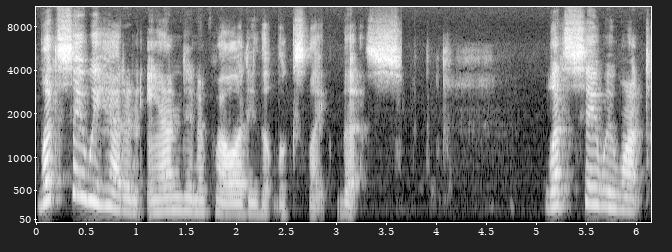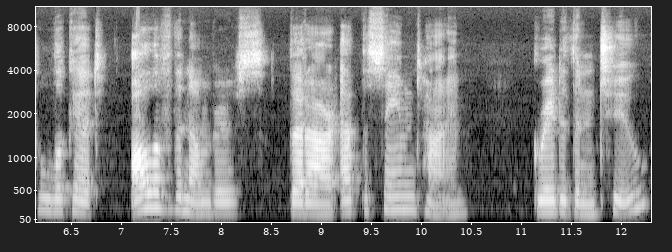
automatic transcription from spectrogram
Let's say we had an AND inequality that looks like this. Let's say we want to look at all of the numbers that are at the same time greater than 2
